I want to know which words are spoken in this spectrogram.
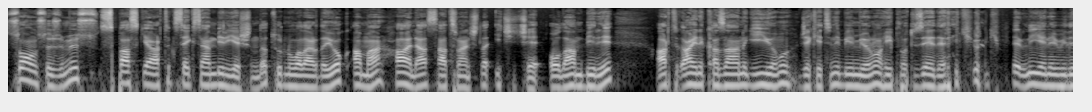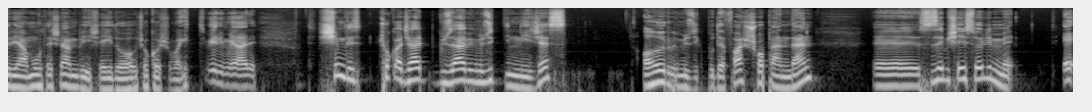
Son sözümüz Spassky artık 81 yaşında turnuvalarda yok ama hala satrançla iç içe olan biri. Artık aynı kazağını giyiyor mu ceketini bilmiyorum ama hipnotize ederek rakiplerini yenebilir. Yani muhteşem bir şeydi o. Çok hoşuma gitti benim yani. Şimdi çok acayip güzel bir müzik dinleyeceğiz. Ağır bir müzik bu defa Chopin'den. Ee, size bir şey söyleyeyim mi? E,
